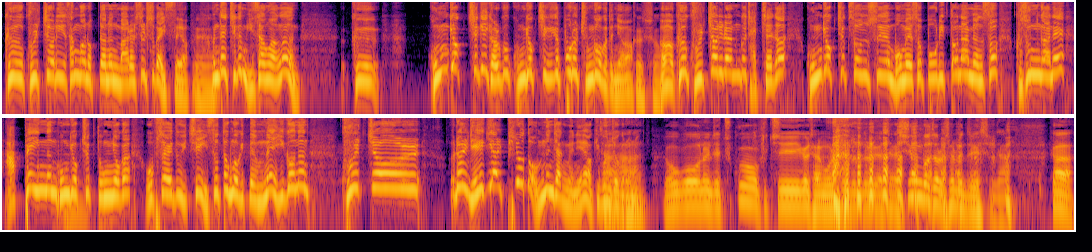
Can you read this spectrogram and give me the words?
그 굴절이 상관없다는 말을 쓸 수가 있어요. 예. 근데 지금 이 상황은 그 공격 측이 결국 공격 측에게 볼을 준 거거든요. 그렇죠. 어, 그 굴절이라는 것 자체가 공격 측 선수의 몸에서 볼이 떠나면서 그 순간에 앞에 있는 공격 측 동료가 옵사이드 위치에 있었던 거기 때문에 이거는 굴절을 얘기할 필요도 없는 장면이에요. 기본적으로는. 자, 요거는 이제 축구 규칙을 잘 모르시는 분들을 위해서 제가 쉬운 버전으로 설명드리겠습니다. 그러니까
